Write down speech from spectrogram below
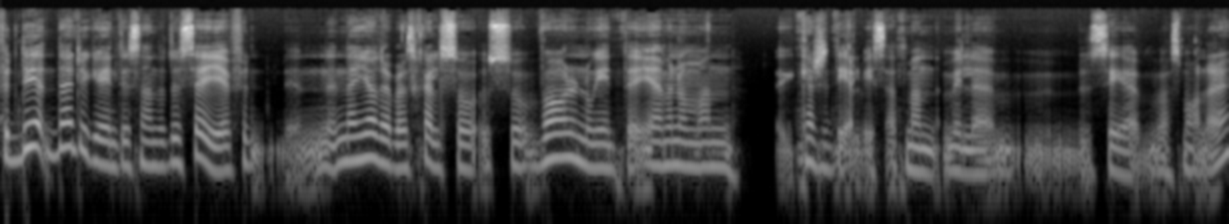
För det där tycker jag är intressant att du säger. För när jag drabbades själv så, så var det nog inte, även om man kanske delvis, att man ville mm, se vara smalare.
